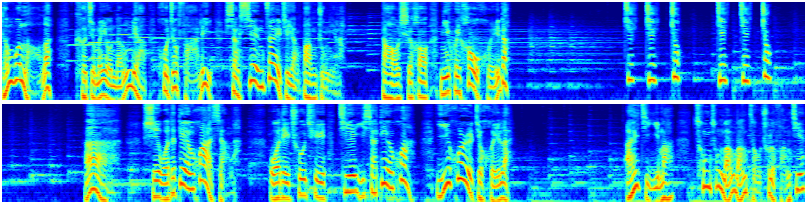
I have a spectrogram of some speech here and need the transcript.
等我老了，可就没有能量或者法力像现在这样帮助你了。到时候你会后悔的。吱吱啾，叽叽啾。啊，是我的电话响了，我得出去接一下电话，一会儿就回来。埃及姨妈匆匆忙忙走出了房间。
